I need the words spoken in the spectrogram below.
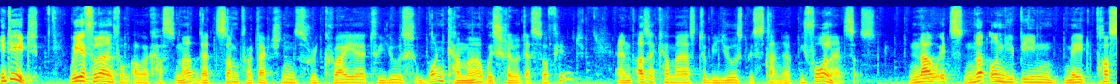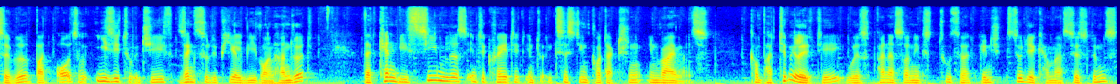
Indeed. We have learned from our customer that some productions require to use one camera with shallow depth of field and other cameras to be used with standard B4 lenses. Now it's not only been made possible, but also easy to achieve thanks to the PLV100 that can be seamless integrated into existing production environments. Compatibility with Panasonic's 2 3 inch studio camera systems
